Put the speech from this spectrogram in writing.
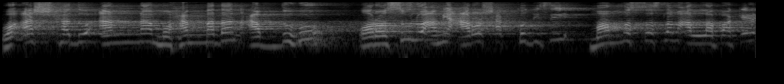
ও আশহাদু আন্না মোহাম্মাদান আব্দুহু ও রসুল, আমি আরও সাক্ষ্য দিছি, মোহাম্মদ আল্লাহ পাকের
